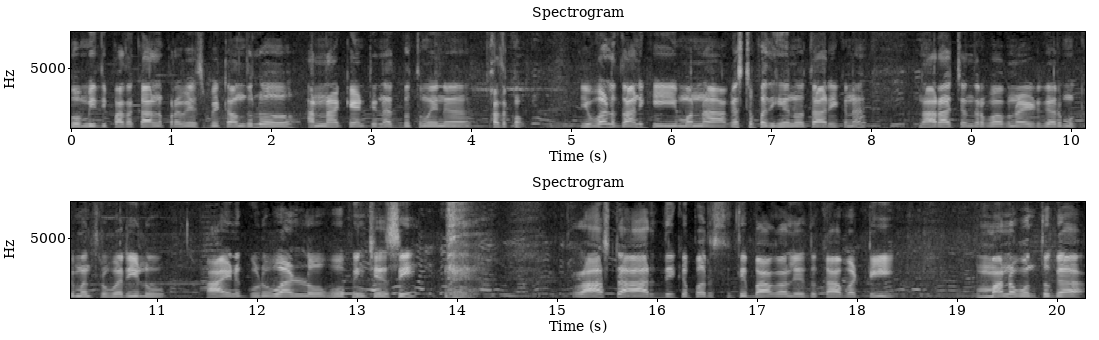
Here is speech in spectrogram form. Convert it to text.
తొమ్మిది పథకాలను ప్రవేశపెట్టి అందులో అన్నా క్యాంటీన్ అద్భుతమైన పథకం. ఇవాళ దానికి మొన్న ఆగస్టు పదిహేనో తారీఖున నారా చంద్రబాబు నాయుడు గారు ముఖ్యమంత్రి వర్యులు ఆయన గుడివాడలో ఓపెన్ చేసి రాష్ట్ర ఆర్థిక పరిస్థితి బాగాలేదు కాబట్టి మన వంతుగా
